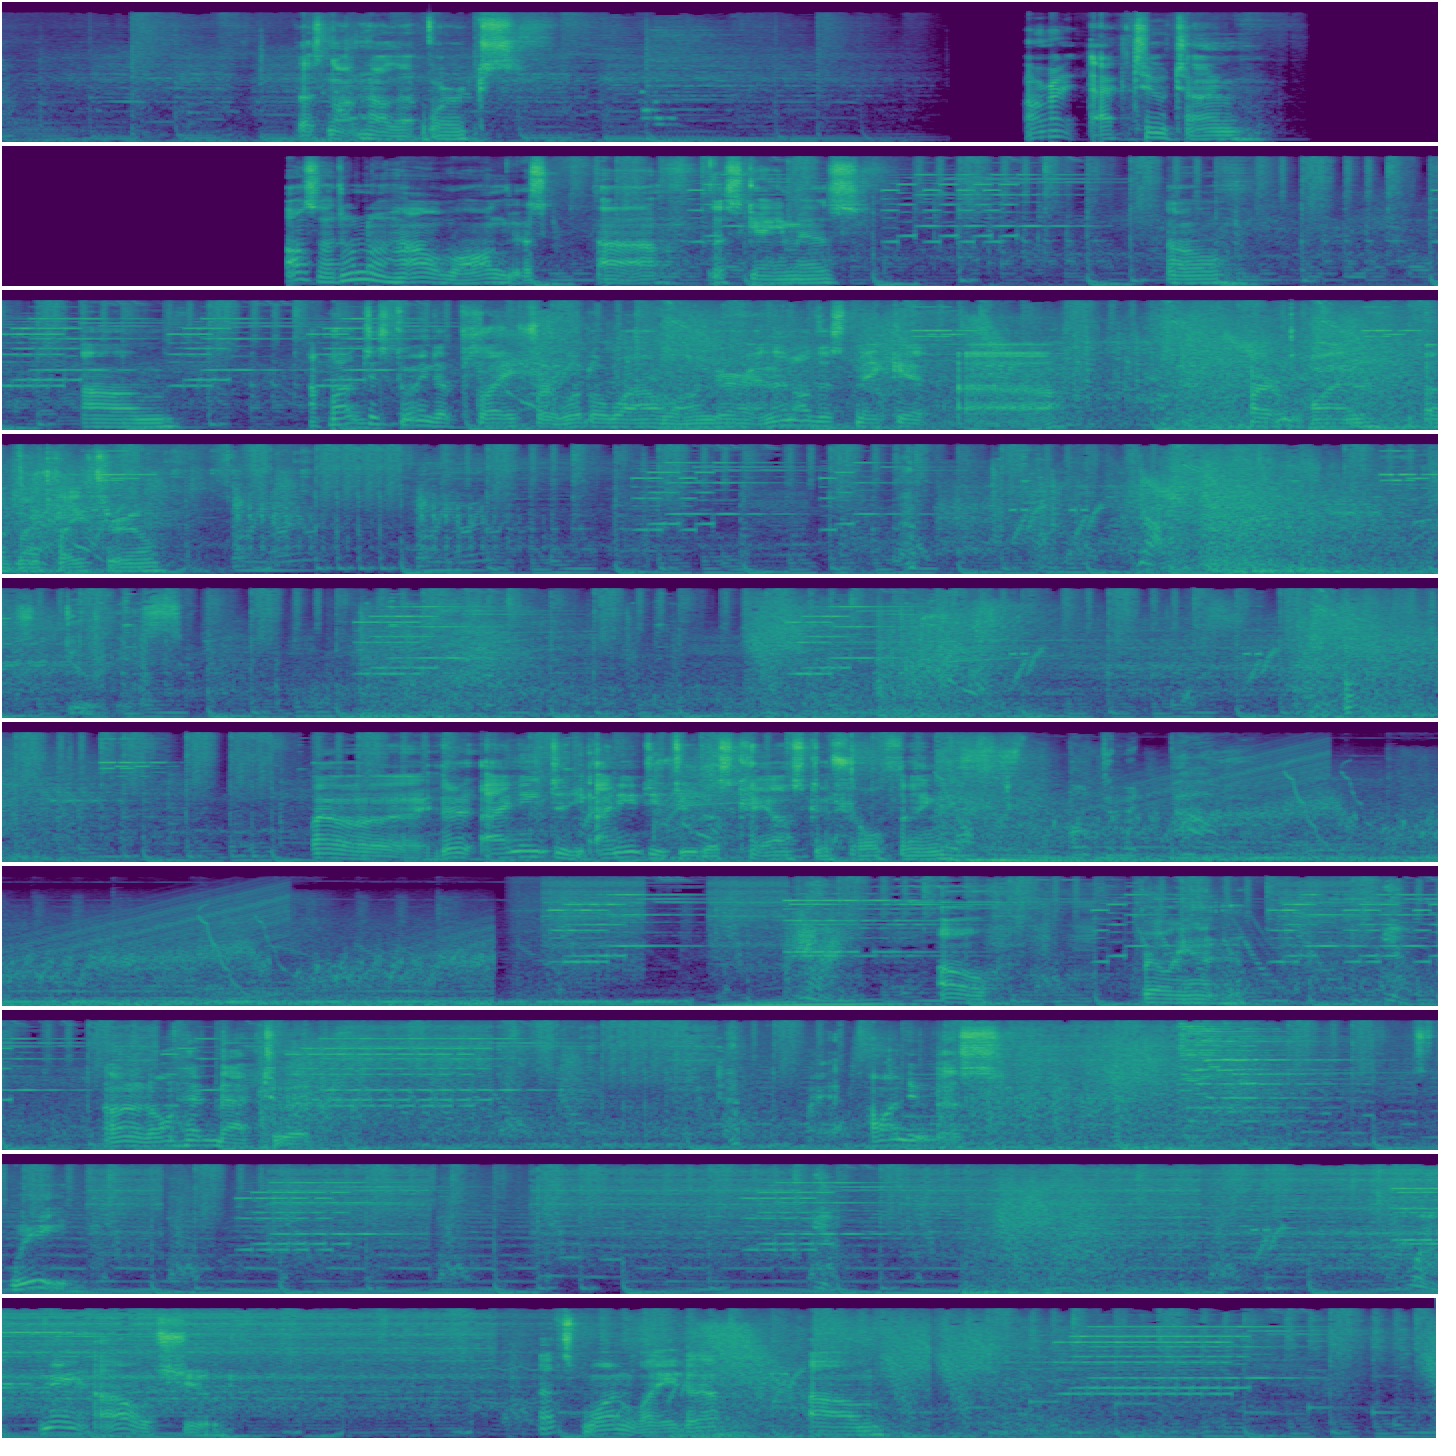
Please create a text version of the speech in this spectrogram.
That's not how that works. Alright, Act 2 time. Also, I don't know how long this uh this game is. So um I'm probably just going to play for a little while longer and then I'll just make it uh part one of my playthrough. To do this chaos control thing. Oh, brilliant. Oh no, don't head back to it. I want to do this. Sweet. Man, oh shoot. That's one way to um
